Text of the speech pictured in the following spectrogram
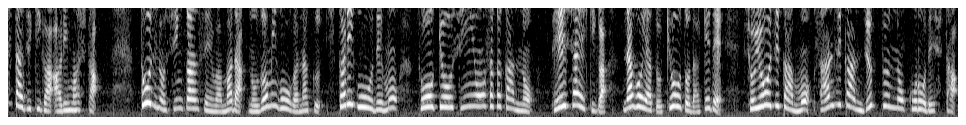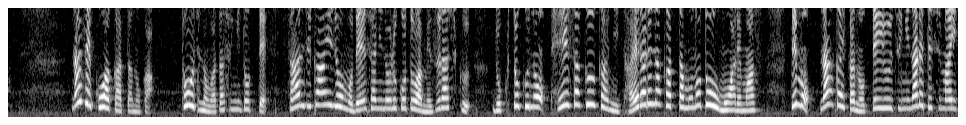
した時期がありました。当時の新幹線はまだのぞみ号がなく、光号でも東京新大阪間の停車駅が名古屋と京都だけで、所要時間も3時間10分の頃でした。なぜ怖かったのか、当時の私にとって3時間以上も電車に乗ることは珍しく、独特の閉鎖空間に耐えられなかったものと思われます。でも、何回か乗っているうちに慣れてしまい、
